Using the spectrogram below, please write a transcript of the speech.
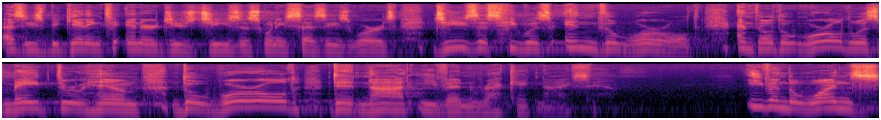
as he's beginning to introduce Jesus when he says these words Jesus, he was in the world, and though the world was made through him, the world did not even recognize him even the ones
